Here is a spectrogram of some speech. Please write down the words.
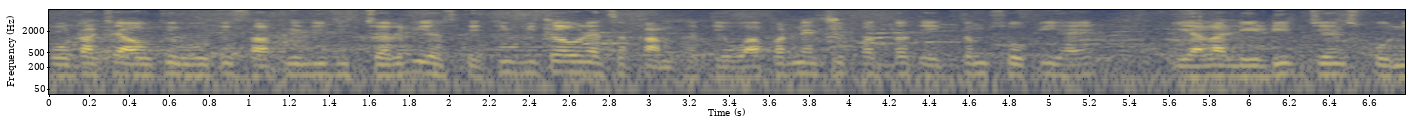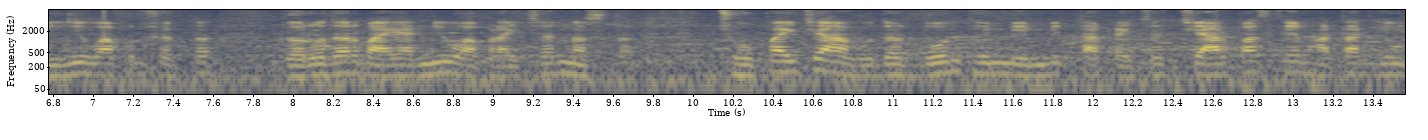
पोटाच्या अवतीभोवती साचलेली जी चरबी असते ती वितळवण्याचं काम करते. वापरण्याची पद्धत एकदम सोपी आहे. याला लेडीज जेंट्स कोणीही वापरू शकतं. गरोदर बायांनी वापरायचं नसतं. झोपायच्या अगोदर दोन थेंब बिंबीत टाकायचं चार पाच थेंब हातात घेऊन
